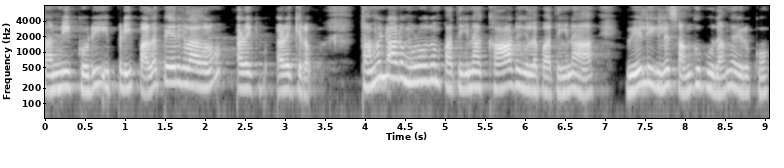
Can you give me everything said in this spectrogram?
கன்னிக்கொடி இப்படி பல பெயர்களாகவும் அழைக்க அழைக்கிறோம். தமிழ்நாடு முழுவதும் பார்த்திங்கன்னா காடுகளில் பார்த்திங்கன்னா வேலிகளில் சங்குப்பூ தாங்க இருக்கும்.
